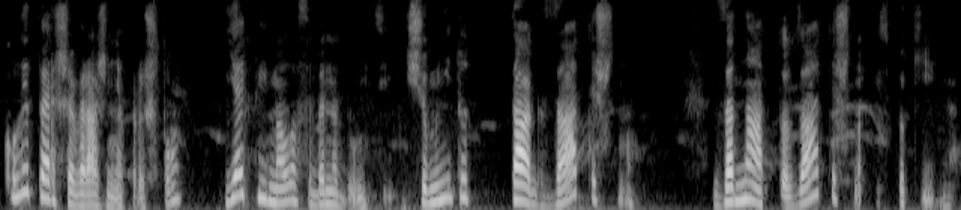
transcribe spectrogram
Коли перше враження прийшло, я піймала себе на думці, що мені тут так затишно, занадто затишно і спокійно.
